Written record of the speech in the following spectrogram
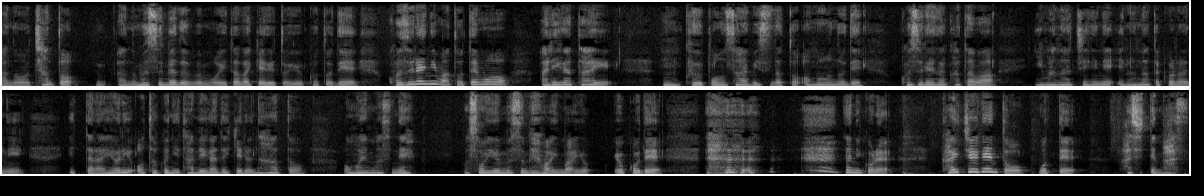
あのちゃんとあの娘の分もいただけるということで子連れにはとてもありがたい、うん、クーポンサービスだと思うので子連れの方は今のうちにねいろんなところに行ったらよりお得に旅ができるなと思いますね。そういう娘は今よ横で。何これ？懐中電灯を持って走ってます。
